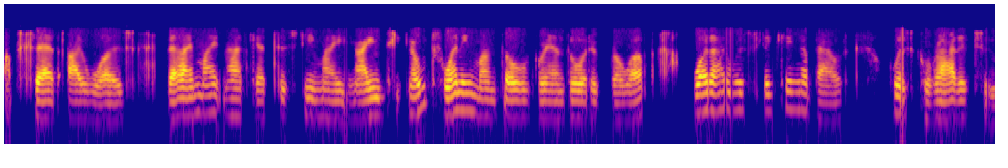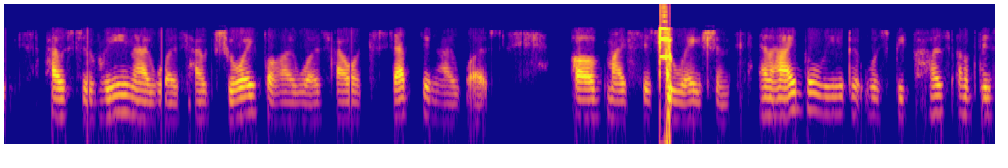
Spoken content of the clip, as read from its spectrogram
upset I was that I might not get to see my 19, no, 20 month old granddaughter grow up. What I was thinking about was gratitude, how serene I was, how joyful I was, how accepting I was, of my situation. And I believe it was because of this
